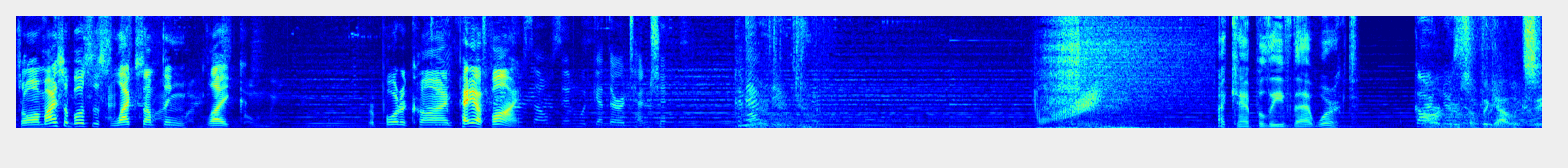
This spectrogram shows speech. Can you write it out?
So am I supposed to select something like report a crime, pay a fine? Would get their attention. I can't believe that worked. Gardeners of the Galaxy.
